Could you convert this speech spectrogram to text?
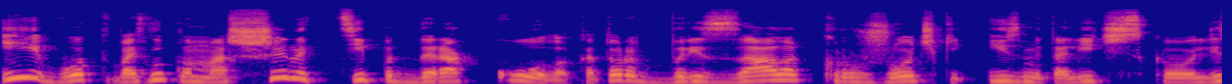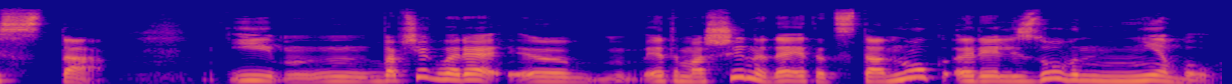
И вот возникла машина типа дырокола, которая вырезала кружочки из металлического листа. И вообще говоря, э, эта машина, да, этот станок реализован не был.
